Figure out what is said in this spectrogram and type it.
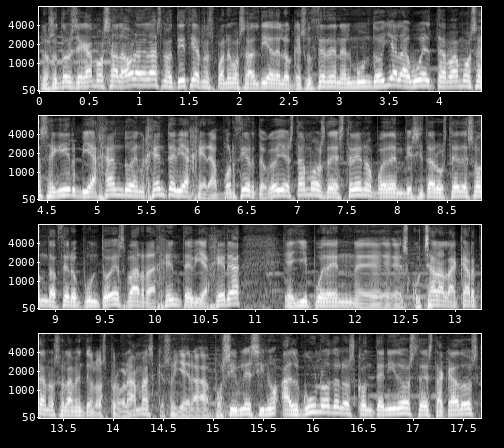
Nosotros llegamos a la hora de las noticias, nos ponemos al día de lo que sucede en el mundo y a la vuelta vamos a seguir viajando en Gente Viajera. Por cierto, que hoy estamos de estreno, pueden visitar ustedes onda0.es barra Gente Viajera y allí pueden eh, escuchar a la carta no solamente los programas, que eso ya era posible, sino alguno de los contenidos destacados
